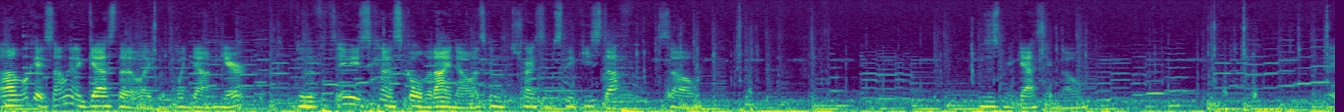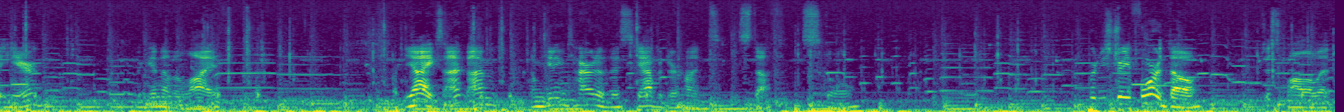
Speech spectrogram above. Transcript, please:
Um, okay, so I'm gonna guess that it like went down here. Because if it's any kind of skull that I know, it's gonna try some sneaky stuff, so... It's just me guessing, though. It here? Begin of the life. Yikes, I'm, I'm, I'm getting tired of this scavenger hunt stuff, skull. Pretty straightforward, though. Just follow it.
